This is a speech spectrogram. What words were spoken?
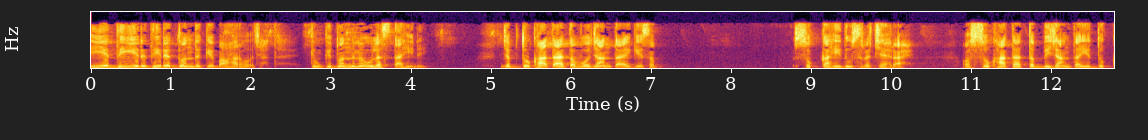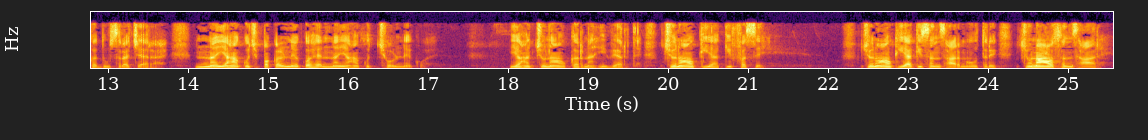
यह धीरे धीरे द्वंद के बाहर हो जाता है, क्योंकि द्वंद में उलझता ही नहीं। जब दुख आता है, तब वो जानता है कि सब सुख का ही दूसरा चेहरा है, और सुख आता है, तब भी जानता है ये दुख का दूसरा चेहरा है। न यहाँ कुछ पकड़ने को है, न यहाँ कुछ छोड़ने को है। यहाँ चुनाव करना ही व्यर्थ है। चुनाव किया कि फंसे चुनाव किया कि संसार में उतरे, चुनाव संसार है।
